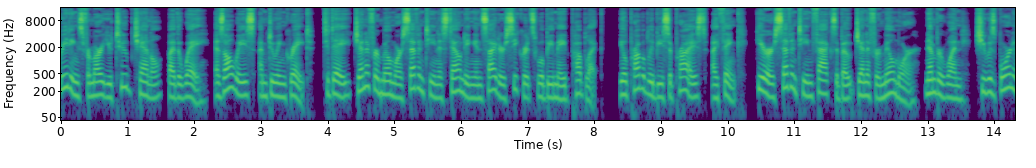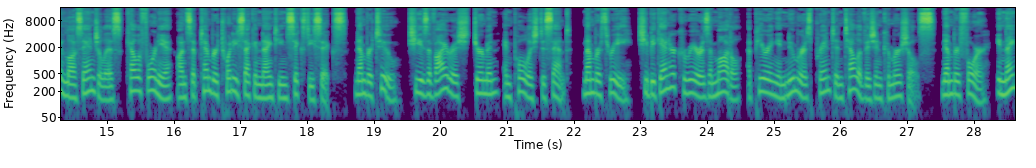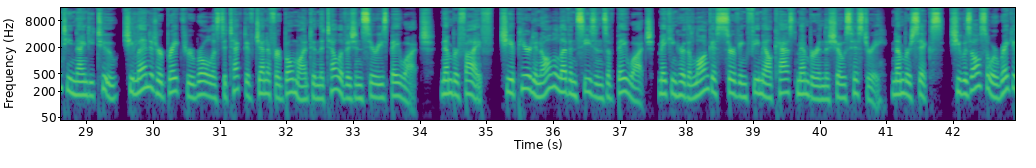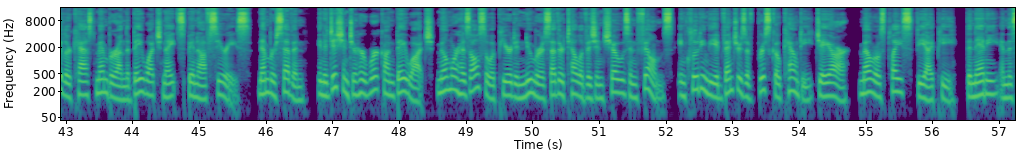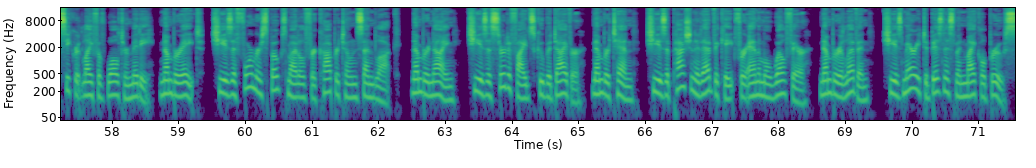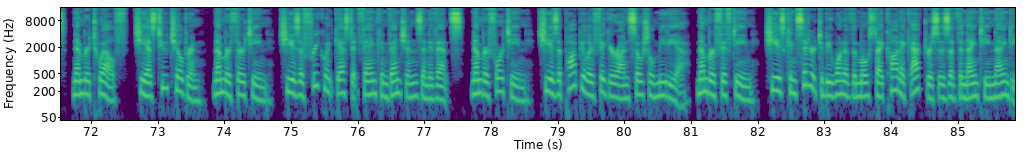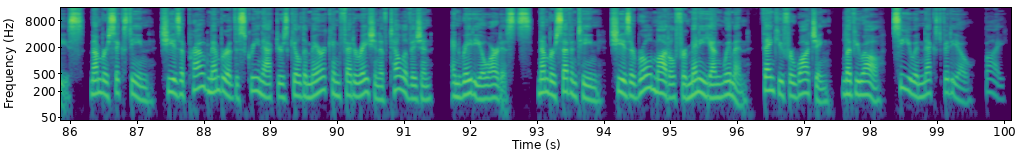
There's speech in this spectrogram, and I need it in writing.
Greetings from our YouTube channel, by the way. As always, I'm doing great. Today, Jennifer Milmore 17 astounding insider secrets will be made public. You'll probably be surprised, I think. Here are 17 facts about Jennifer Milmore. Number 1. She was born in Los Angeles, California on September 22, 1966. Number 2. She is of Irish, German, and Polish descent. Number 3. She began her career as a model, appearing in numerous print and television commercials. Number 4. In 1992, she landed her breakthrough role as Detective Jennifer Beaumont in the television series Baywatch. Number 5. She appeared in all 11 seasons of Baywatch, making her the longest-serving female cast member in the show's history. Number 6. She was also a regular cast member on the Baywatch Night spin-off series. Number 7. In addition to her work on Baywatch, Milmore has also appeared in numerous other television shows and films, including The Adventures of Brisco County, Jr., Melrose Place, VIP, The Nanny, and The Secret Life of Walter Mitty. Number 8. She is a former spokesmodel for Coppertone Sunblock. Number 9. She is a certified scuba diver. Number 10. She is a passionate advocate for animal welfare. Number 11. She is married to businessman Michael Bruce. Number 12. She has two children. Number 13. She is a frequent guest at fan conventions and events. Number 14. She is a popular figure on social media. Number 15. She is considered to be one of the most iconic actresses of the 1990s. Number 16. She is a proud member of the Screen Actors Guild American Federation of Television and Radio Artists. Number 17. She is a role model for many young women. Thank you for watching. Love you all. See you in next video. Bye.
